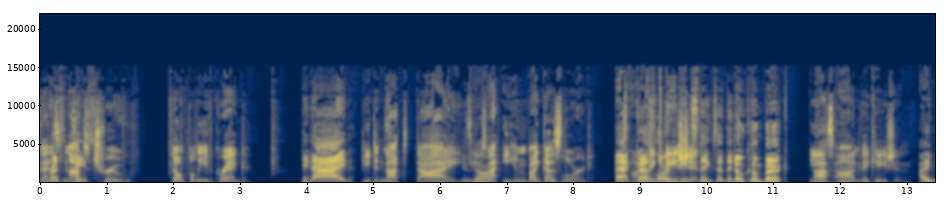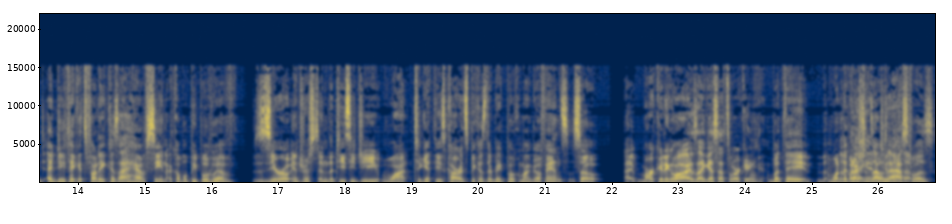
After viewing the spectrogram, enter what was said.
that Rest not peace. true. Don't believe Greg. He died. He did He's- not die. he's he was gone. not eaten by Guzzlord. Ah, on Guzzlord eats things and they don't come back. He Ah. is on vacation. I I do think it's funny because I have seen a couple people who have zero interest in the TCG want to get these cards because they're big Pokemon Go fans. So I, marketing wise, I guess that's working. But they one of the What questions I was asked was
